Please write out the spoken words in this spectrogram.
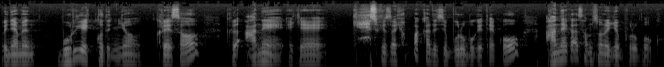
왜냐하면 모르겠거든요. 그래서 그 아내에게 계속해서 협박하듯이 물어보게 되고 아내가 삼손에게 물어보고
